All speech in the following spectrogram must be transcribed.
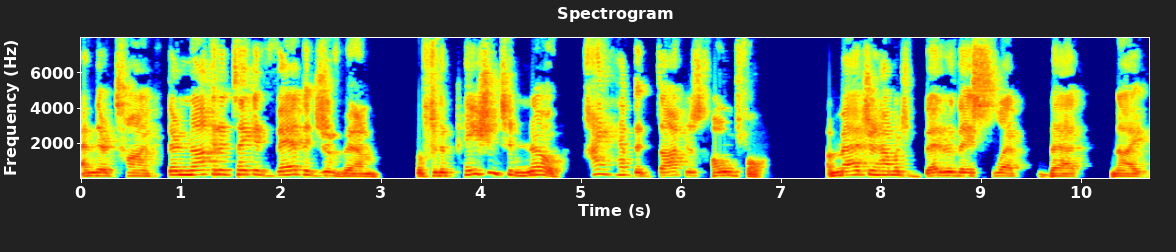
and their time. They're not going to take advantage of them. But for the patient to know, I have the doctor's home phone. Imagine how much better they slept that night.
